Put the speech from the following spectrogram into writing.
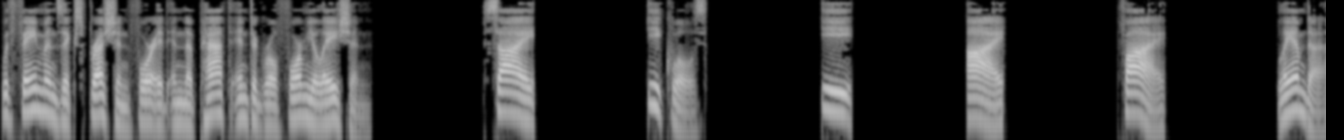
with Feynman's expression for it in the path integral formulation psi equals e i phi lambda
